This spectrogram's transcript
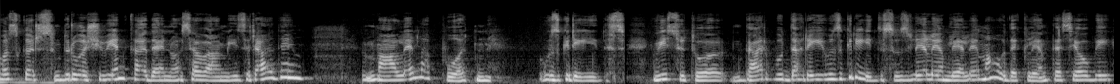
Oskars droši vien kādai no savām izrādēm mālē lapotni. Uz grīdas. Visu to darbu darīja uz grīdas, uz lieliem, lieliem audekļiem. Tas jau bija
